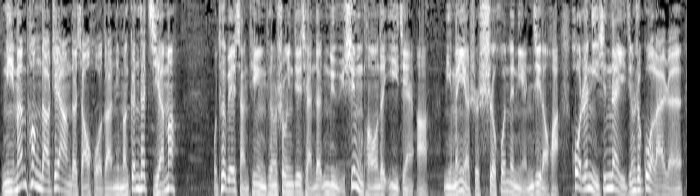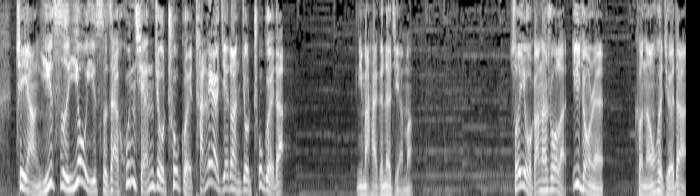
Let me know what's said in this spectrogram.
你们碰到这样的小伙子，你们跟他结吗？我特别想听一听收音机前的女性朋友的意见啊！你们也是适婚的年纪的话，或者你现在已经是过来人，这样一次又一次在婚前就出轨、谈恋爱阶段就出轨的，你们还跟他结吗？所以我刚才说了一种人可能会觉得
